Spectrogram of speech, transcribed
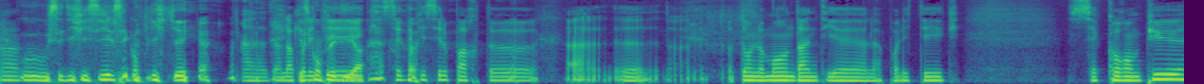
Ah. ou c'est difficile, c'est compliqué. La Qu'est-ce qu'on peut dire C'est difficile partout. euh, euh, dans le monde entier, la politique, c'est corrompu.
